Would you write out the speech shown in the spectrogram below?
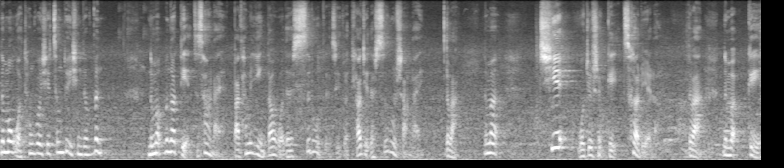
那么我通过一些针对性的问，那么问到点子上来，把他们引到我的思路的这个调解的思路上来。对吧？那么切我就是给策略了，对吧？那么给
